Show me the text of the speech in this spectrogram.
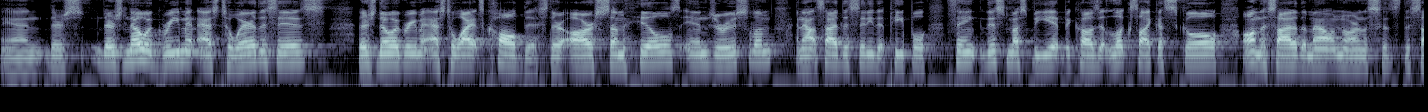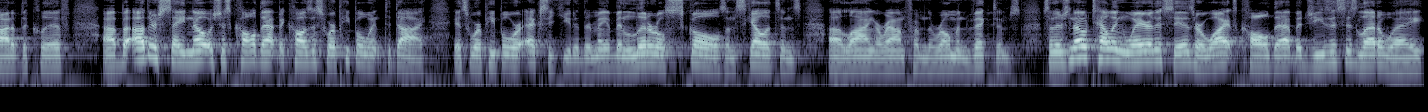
And there's, there's no agreement as to where this is. There's no agreement as to why it's called this. There are some hills in Jerusalem and outside the city that people think this must be it because it looks like a skull on the side of the mountain or on the, side of the cliff. Uh, but others say no, it's just called that because it's where people went to die. It's where people were executed. There may have been literal skulls and skeletons uh, lying around from the Roman victims. So there's no telling where this is or why it's called that, but Jesus is led away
